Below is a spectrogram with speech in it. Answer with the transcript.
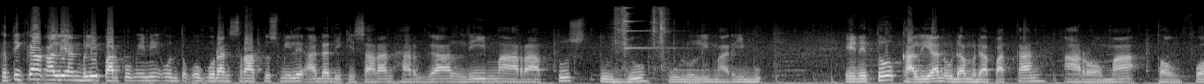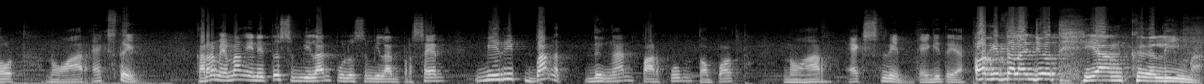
Ketika kalian beli parfum ini untuk ukuran 100 ml ada di kisaran harga 575.000 ini tuh kalian udah mendapatkan aroma Tom Ford Noir Extreme. Karena memang ini tuh 99% mirip banget dengan parfum Tom Ford Noir Extreme kayak gitu ya. Oke, kita lanjut yang kelima.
